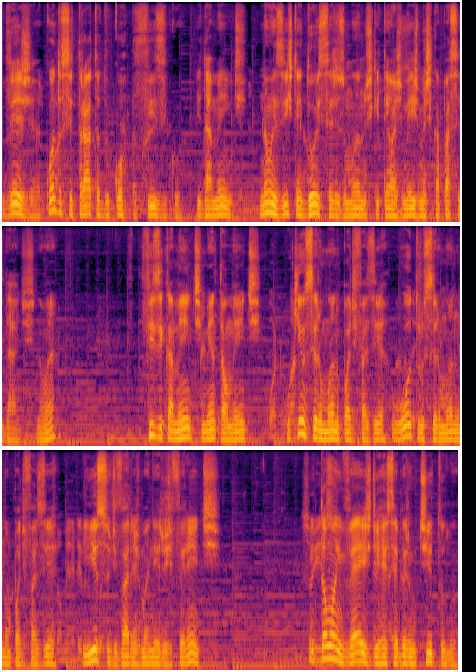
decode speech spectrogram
Veja, quando se trata do corpo físico e da mente, não existem dois seres humanos que tenham as mesmas capacidades, não é? Fisicamente, mentalmente, o que um ser humano pode fazer, o outro ser humano não pode fazer, e isso de várias maneiras diferentes. Então, ao invés de receber um título,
